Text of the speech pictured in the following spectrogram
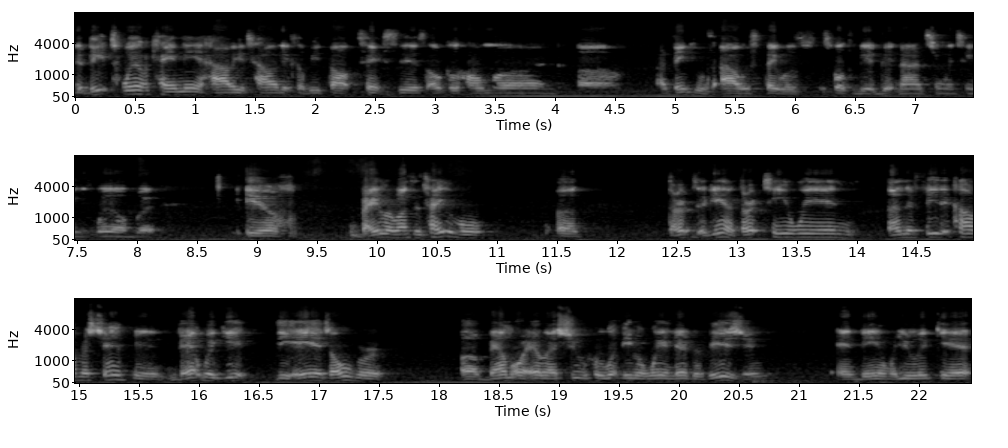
the Big 12 came in highly touted because we thought Texas, Oklahoma, and um, I think it was Iowa State was supposed to be a good 9 2 team as well. But if Baylor runs the table, uh, thir- again, 13 win, undefeated conference champion, that would get the edge over uh, Bama or LSU, who wouldn't even win their division. And then when you look at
